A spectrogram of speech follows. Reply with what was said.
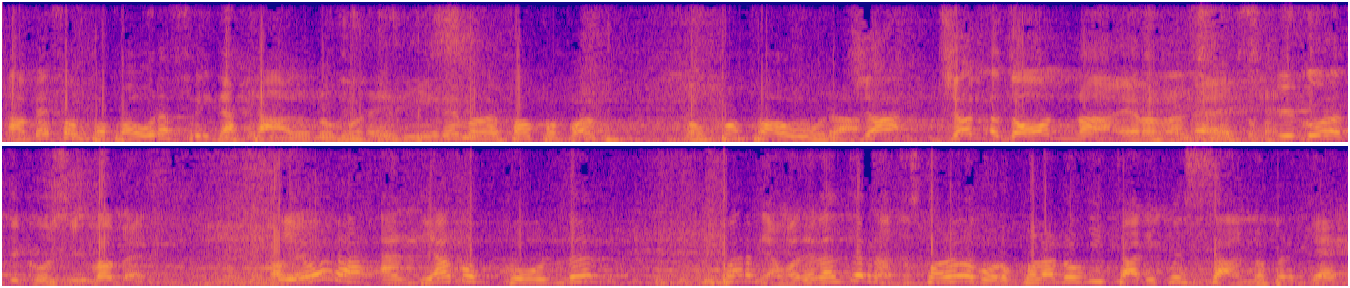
A me fa un po' paura Frida Kahlo, non vorrei dire, ma mi fa un po', pa- un po' paura. Già, già da donna era una... Ecco, figurati così, va bene. E ora andiamo con, parliamo dell'alternanza scuola-lavoro con la novità di quest'anno perché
